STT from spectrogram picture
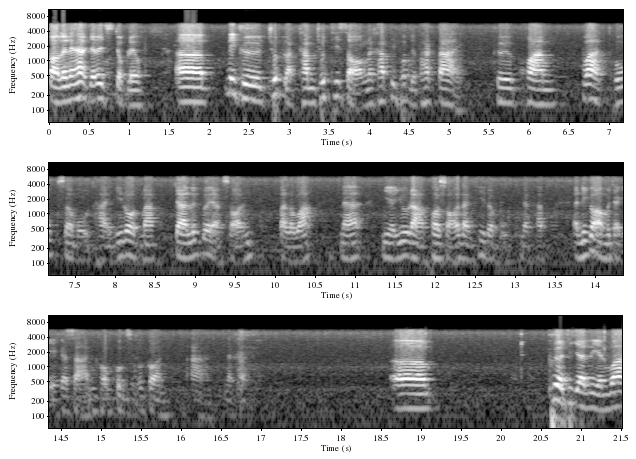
ต่อเลยนะฮะจะได้จบเร็วนี่คือชุดหลักธรรมชุดที่สองนะครับ ที่พบในภาคใต้ คือความว่าทุกสมุทัยนิโรธมรรคจารึกด้วยอักษรปรวะ นะมีอายุราวพศดังที่ระบุนะครับ อันนี้ก็เอามาจากเอกสารของกรมศิลปากรอ่านนะครับเเพื่อที่จะเรียนว่า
